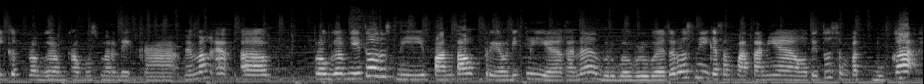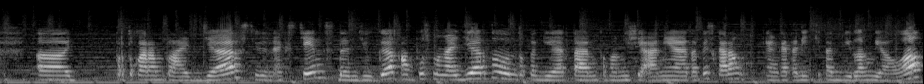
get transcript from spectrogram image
ikut program kampus merdeka. Memang uh, programnya itu harus dipantau periodically ya karena berubah-berubah terus nih kesempatannya waktu itu sempat buka uh, pertukaran pelajar, student exchange dan juga kampus mengajar tuh untuk kegiatan kemanusiaannya. Tapi sekarang yang kayak tadi kita bilang di awal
